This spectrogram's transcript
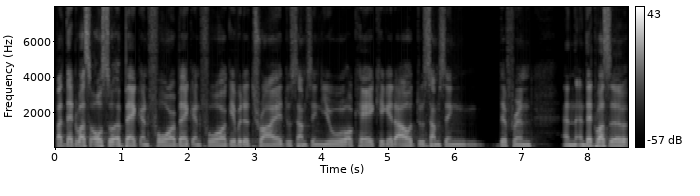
But that was also a back and forth, back and forth. Give it a try, do something new. Okay, kick it out, do something different. And, and that was a,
